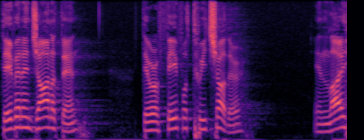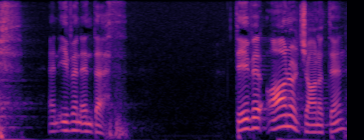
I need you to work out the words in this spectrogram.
David and Jonathan, they were faithful to each other in life and even in death. David honored Jonathan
